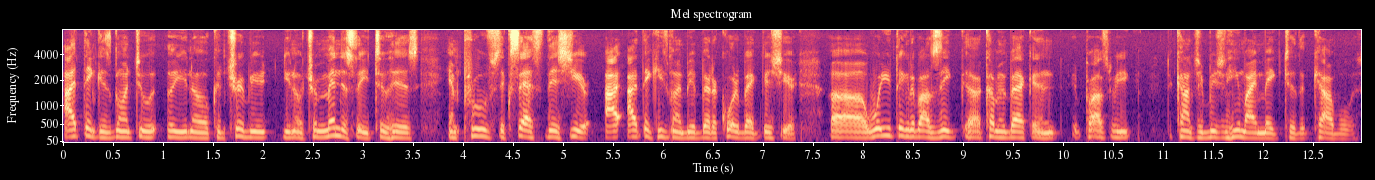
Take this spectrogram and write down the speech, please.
I think is going to, uh, you know, contribute, you know, tremendously to his improved success this year. I, I think he's going to be a better quarterback this year. Uh, what are you thinking about Zeke uh, coming back and possibly the contribution he might make to the Cowboys?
